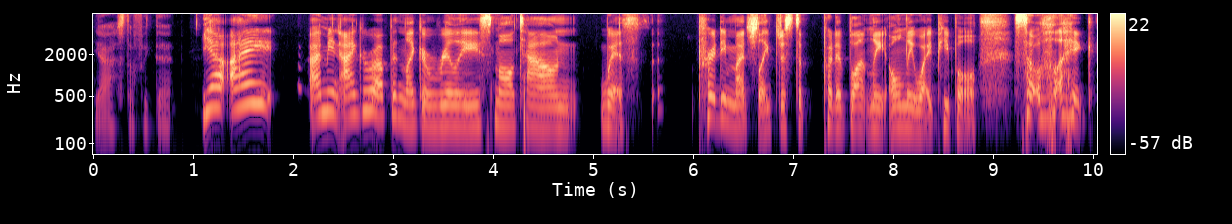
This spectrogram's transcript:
yeah, stuff like that. Yeah, I I mean, I grew up in like a really small town with pretty much like just to put it bluntly, only white people. So like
